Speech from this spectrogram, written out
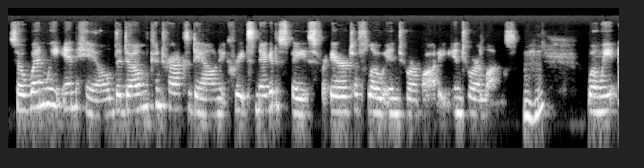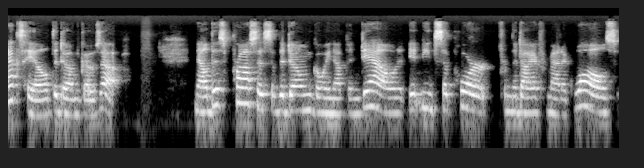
So when we inhale, the dome contracts down, it creates negative space for air to flow into our body, into our lungs. Mm-hmm. When we exhale, the dome goes up. Now, this process of the dome going up and down, it needs support from the diaphragmatic walls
